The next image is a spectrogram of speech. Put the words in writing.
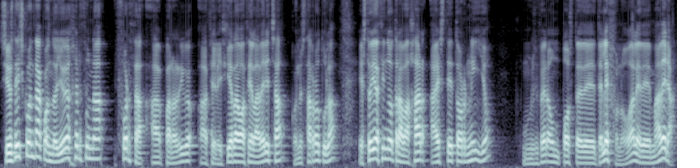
Si os dais cuenta, cuando yo ejerzo una fuerza para arriba, hacia la izquierda o hacia la derecha, con esta rótula, estoy haciendo trabajar a este tornillo como si fuera un poste de teléfono, ¿vale? De madera.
